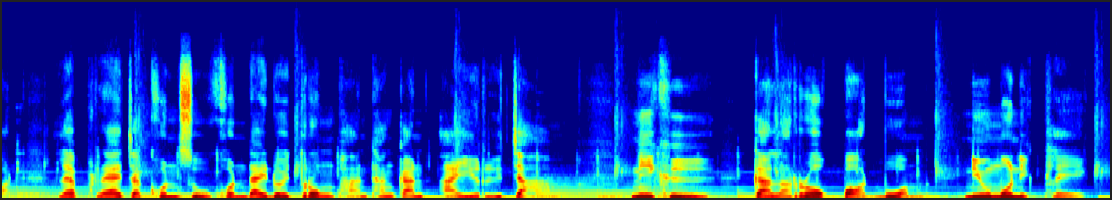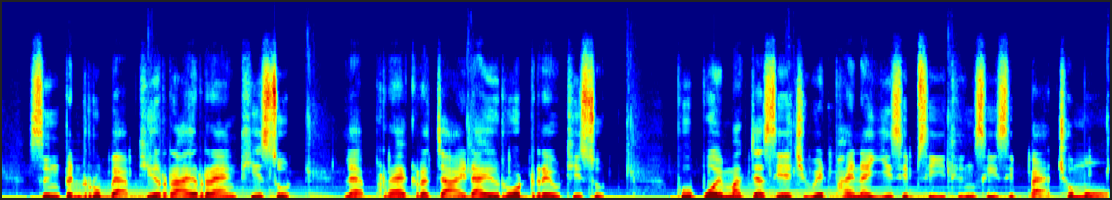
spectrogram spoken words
อด และแพร่จากคนสู่คนได้โดยตรงผ่านทางการไอหรือจาม นี่คือการละโรคปอดบวม pneumonic plague ซึ่งเป็นรูปแบบที่ร้ายแรงที่สุด และแพร่กระจายได้รวดเร็วที่สุด ผู้ป่วยมักจะเสียชีวิตภายใน 24-48 ชั่วโมง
